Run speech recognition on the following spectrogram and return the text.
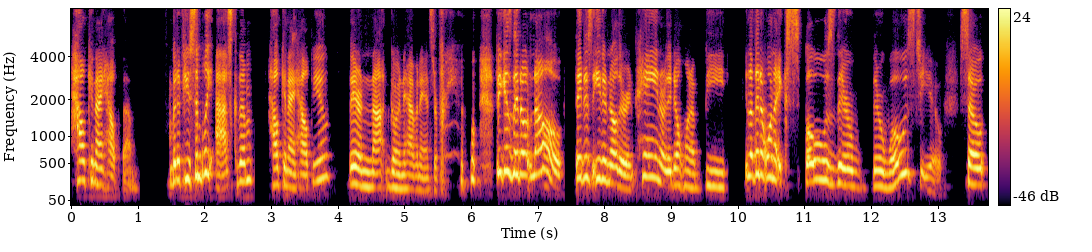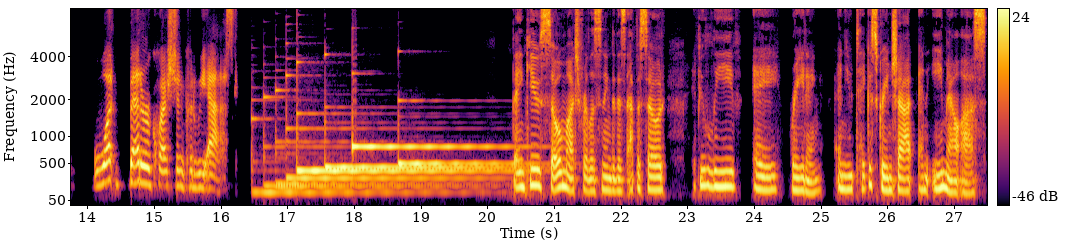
how can I help them? But if you simply ask them, how can I help you? They are not going to have an answer for you because they don't know. They just either know they're in pain or they don't want to be, you know, they don't want to expose their their woes to you. So what better question could we ask? Thank you so much for listening to this episode. If you leave a rating and you take a screenshot and email us,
